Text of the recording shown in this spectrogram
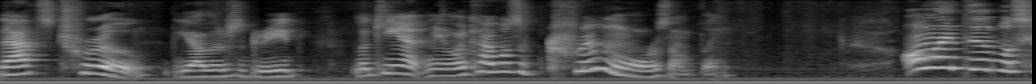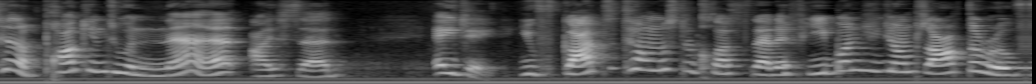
That's true, the others agreed, looking at me like I was a criminal or something. All I did was hit a puck into a net, I said. AJ, you've got to tell Mr. Klutz that if he bungee jumps off the roof,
